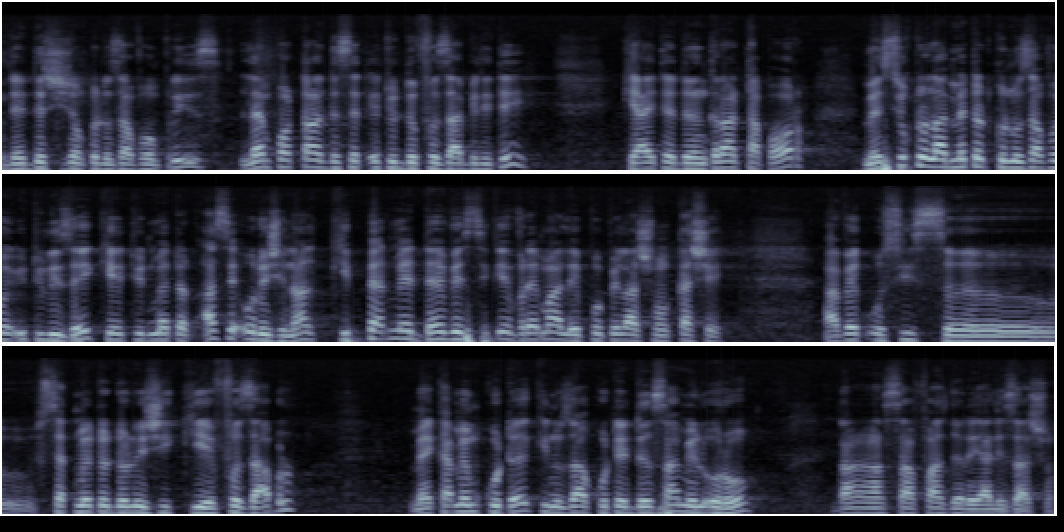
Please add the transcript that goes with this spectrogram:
les décisions que nous avons prises, l'importance de cette étude de faisabilité qui a été d'un grand apport, mais surtout la méthode que nous avons utilisée, qui est une méthode assez originale, qui permet d'investiguer vraiment les populations cachées avec aussi cette méthodologie qui est faisable, mais quand même coûteuse, qui nous a coûté 200 000 euros dans sa phase de réalisation.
